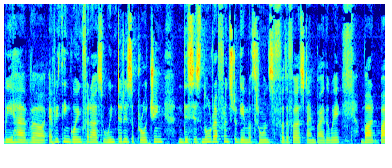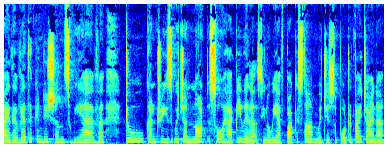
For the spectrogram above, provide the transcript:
We have uh, everything going for us. Winter is approaching. This is no reference to Game of Thrones for the first time, by the way, but by the weather conditions, we have two countries which are not so happy with us. You know, we have Pakistan, which is supported by China.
